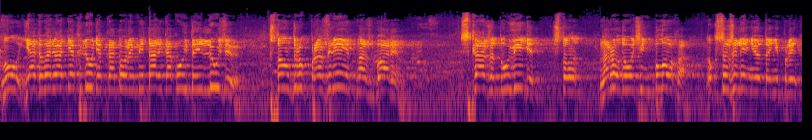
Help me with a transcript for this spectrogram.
Ну, я говорю о тех людях, которые питали какую-то иллюзию, что он вдруг прозреет, наш барин, скажет, увидит, что народу очень плохо, но, к сожалению, это не, при,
